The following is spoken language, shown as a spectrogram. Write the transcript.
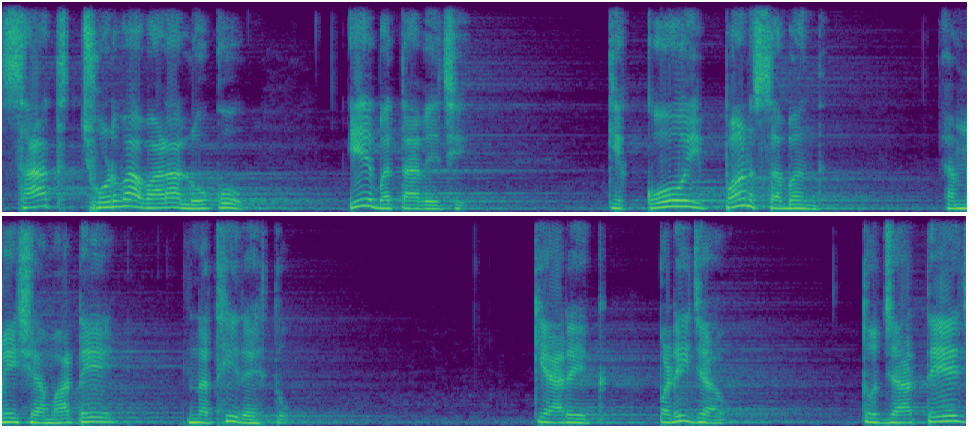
સાથ છોડવાવાળા લોકો એ બતાવે છે કે કોઈ પણ સંબંધ હંમેશા માટે નથી રહેતો. ક્યારેક પડી જાઓ, તો જાતે જ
